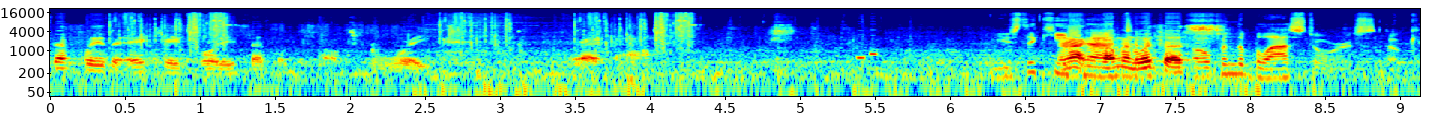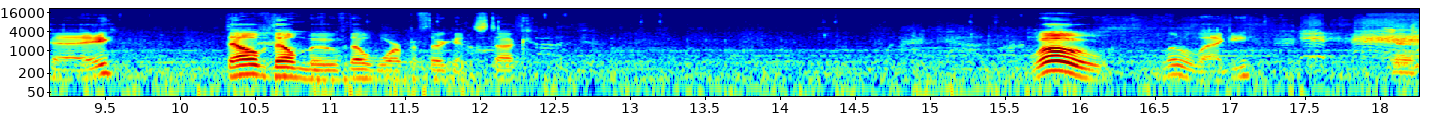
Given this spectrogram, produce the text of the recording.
definitely the AK-40 set themselves great right now. Use the They're not keypad coming with us. open the blast doors. Okay. They'll they'll move. They'll warp if they're getting stuck. Whoa, a little laggy. Yeah.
